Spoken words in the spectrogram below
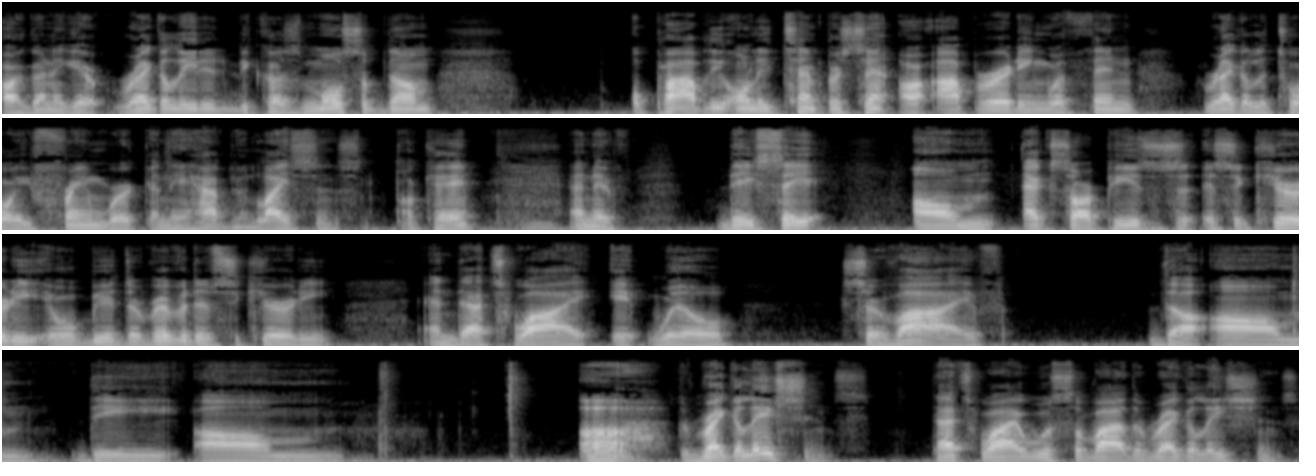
are going to get regulated because most of them probably only 10% are operating within regulatory framework and they have their license, okay? And if they say um, XRP is a security, it will be a derivative security, and that's why it will survive the um the um uh the regulations. That's why it will survive the regulations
